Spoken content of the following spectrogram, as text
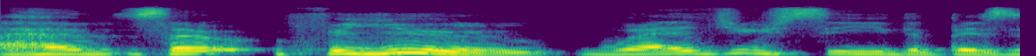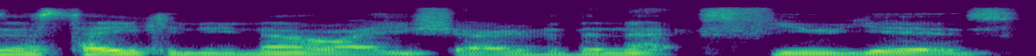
um, so for you, where do you see the business taking you now, Ayesha, over the next few years?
